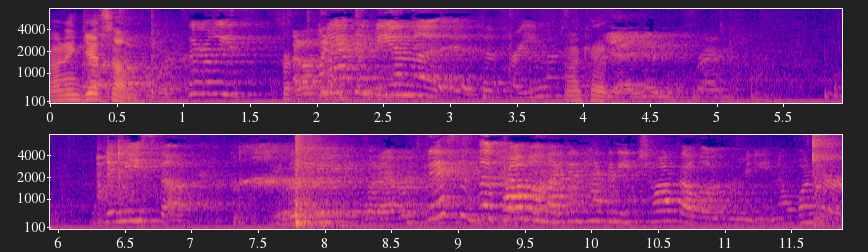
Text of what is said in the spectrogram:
Run and get uh, some. Tupperware. Clearly, I don't think it you have to be in the the frame or something? Okay. Yeah, you gotta be in the frame. Give me stuff. Whatever. This is the problem. I didn't have any chalk all over me. No wonder.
